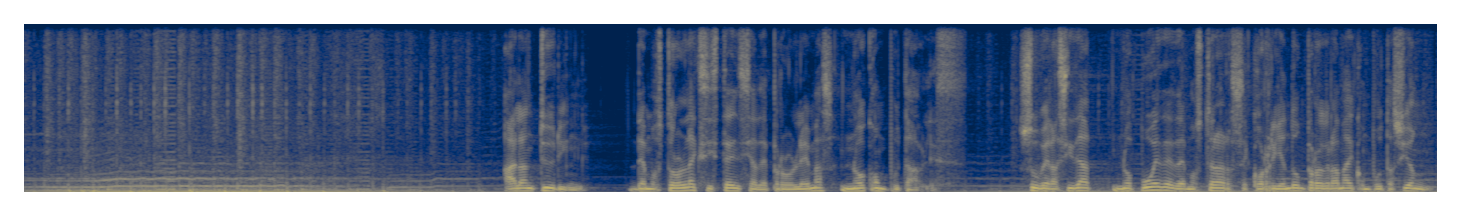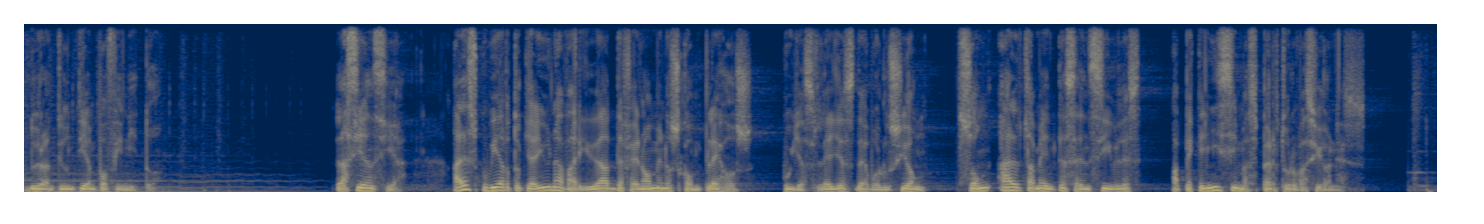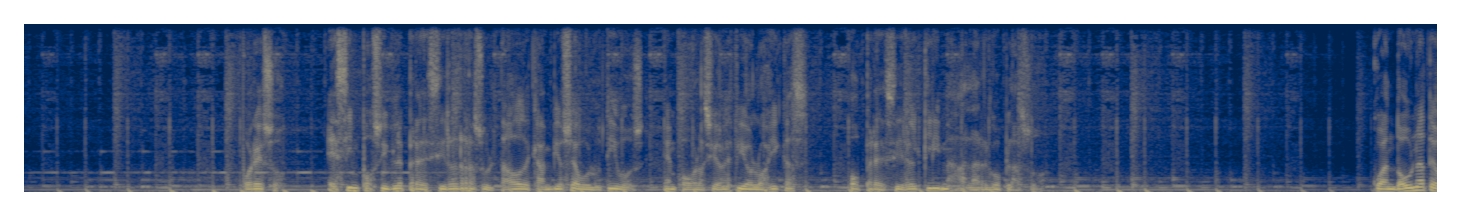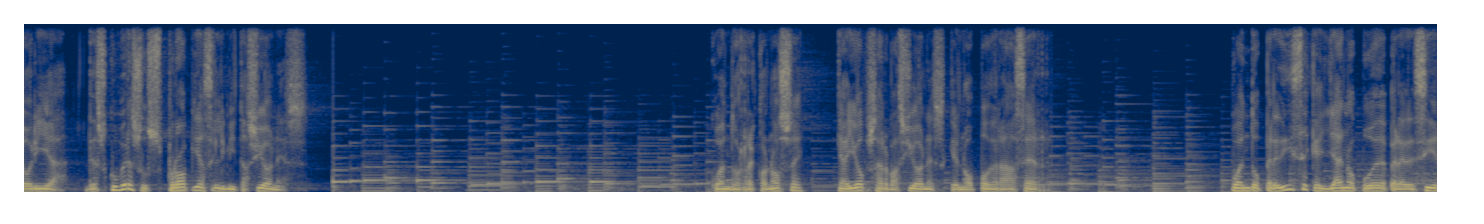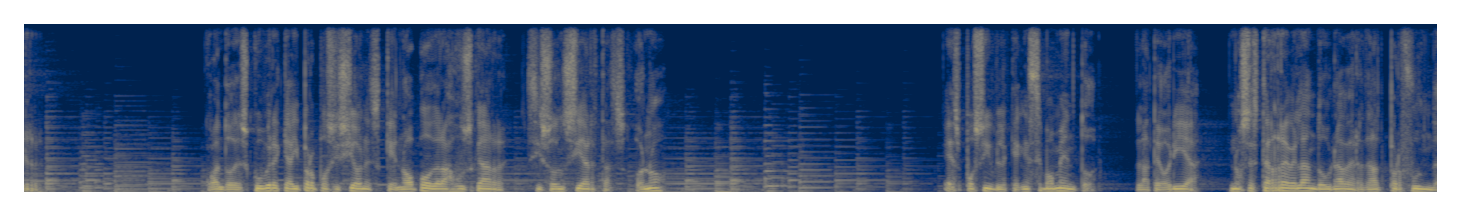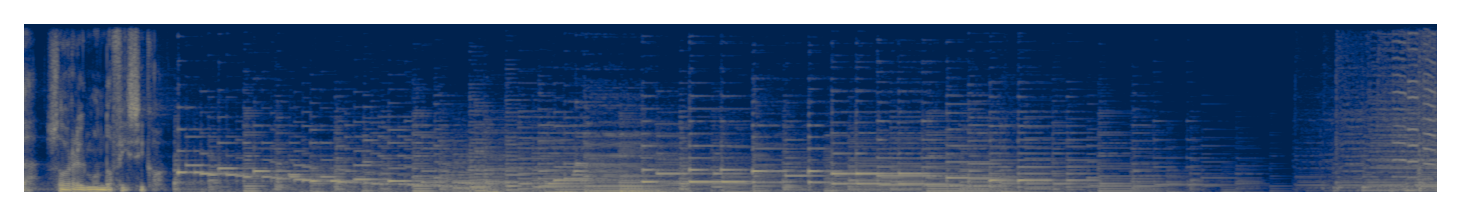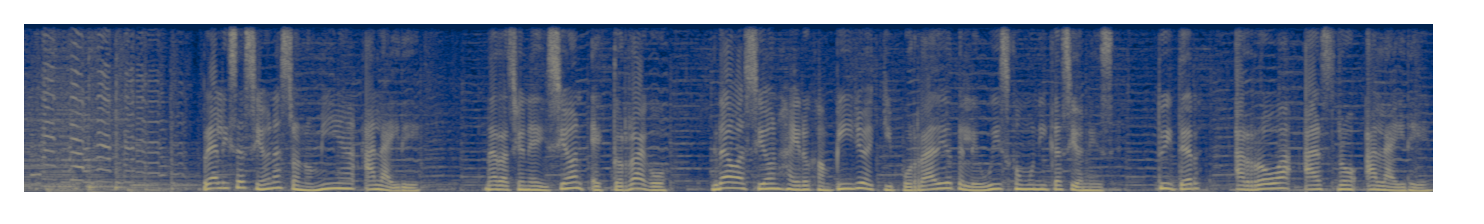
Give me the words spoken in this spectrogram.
Alan Turing demostró la existencia de problemas no computables. Su veracidad no puede demostrarse corriendo un programa de computación durante un tiempo finito. La ciencia ha descubierto que hay una variedad de fenómenos complejos cuyas leyes de evolución son altamente sensibles a pequeñísimas perturbaciones. Por eso, es imposible predecir el resultado de cambios evolutivos en poblaciones biológicas o predecir el clima a largo plazo. Cuando una teoría descubre sus propias limitaciones, cuando reconoce que hay observaciones que no podrá hacer, cuando predice que ya no puede predecir, cuando descubre que hay proposiciones que no podrá juzgar si son ciertas o no. Es posible que en ese momento la teoría nos esté revelando una verdad profunda sobre el mundo físico. Realización Astronomía al aire. Narración edición Héctor Rago. Grabación Jairo Campillo, equipo Radio Telewis Comunicaciones. Twitter arroba astro al aire.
